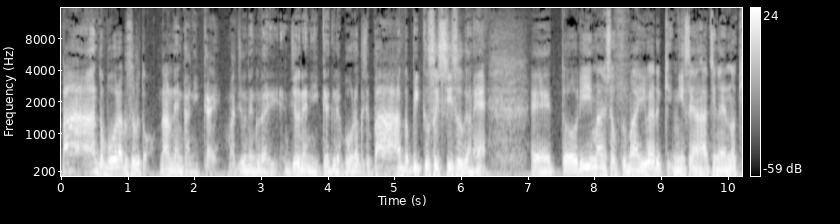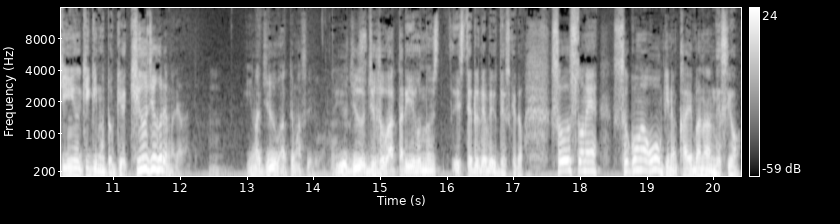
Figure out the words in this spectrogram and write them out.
バーンと暴落すると。何年かに1回。まあ10年ぐらい、10年に1回ぐらい暴落して、バーンとビッグス指数がね、えー、っと、リーマンショック、まあいわゆる2008年の金融危機の時は90ぐらいまで上がった。今10割ってますけど、10, 10割ったりうんしてるレベルですけど、そうするとね、そこが大きな買い場なんですよ。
